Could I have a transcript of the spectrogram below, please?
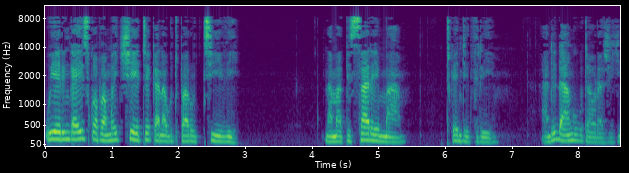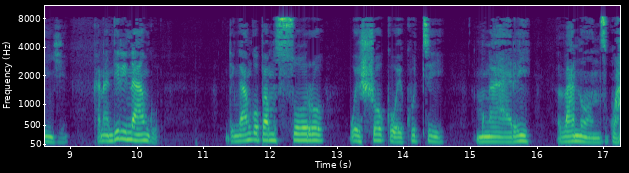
uye ringaiswa pamwe chete kana kuti parutivi. Namapisarema 23 handida hangu kutaura zvichinji kana ndiri nangu ndingangopa musoro weshoko wekuti mwari vanonzwa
